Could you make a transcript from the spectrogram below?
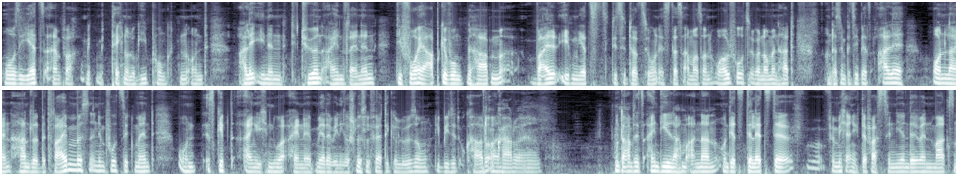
wo sie jetzt einfach mit, mit Technologiepunkten und alle ihnen die Türen einrennen, die vorher abgewunken haben, weil eben jetzt die Situation ist, dass Amazon Whole Foods übernommen hat und dass im Prinzip jetzt alle Online-Handel betreiben müssen in dem Food-Segment und es gibt eigentlich nur eine mehr oder weniger schlüsselfertige Lösung, die bietet Ocado, Ocado an. Ja. Und da haben sie jetzt einen Deal nach dem anderen und jetzt der letzte, für mich eigentlich der faszinierende, wenn Marks,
